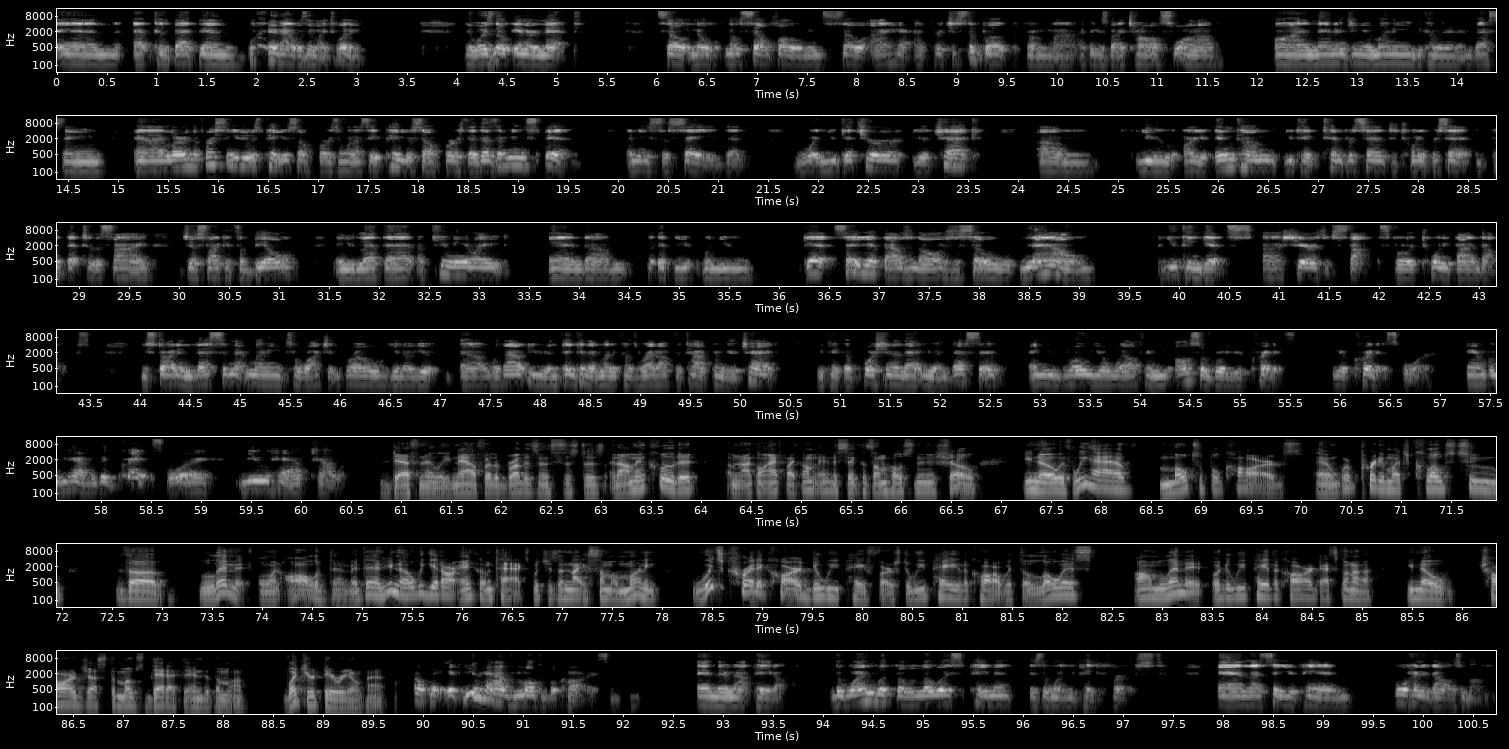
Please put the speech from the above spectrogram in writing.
and because back then when I was in my 20s, there was no internet so no no cell phones. So I had I purchased a book from uh, I think it's by Charles Schwab on managing your money, becoming an investing. And I learned the first thing you do is pay yourself first. And when I say pay yourself first, that doesn't mean spend. It means to save. That when you get your your check, um, you are your income, you take 10% to 20%, put that to the side, just like it's a bill, and you let that accumulate. And um, if you when you get say a thousand dollars or so now you can get uh, shares of stocks for $25 you start investing that money to watch it grow you know you uh, without you even thinking that money comes right off the top from your check you take a portion of that you invest it and you grow your wealth and you also grow your credit your credit score and when you have a good credit score you have power definitely now for the brothers and sisters and i'm included I'm not gonna act like I'm innocent because I'm hosting the show. You know, if we have multiple cards and we're pretty much close to the limit on all of them, and then you know we get our income tax, which is a nice sum of money. Which credit card do we pay first? Do we pay the card with the lowest um limit, or do we pay the card that's gonna, you know, charge us the most debt at the end of the month? What's your theory on that? Okay, if you have multiple cards and they're not paid off, the one with the lowest payment is the one you pay first. And let's say you're paying $400 a month.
